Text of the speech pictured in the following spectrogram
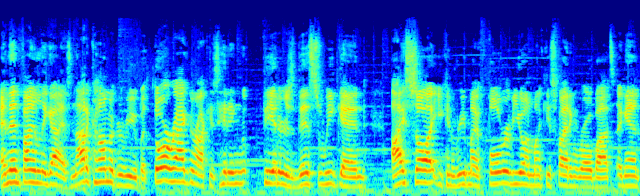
And then finally, guys, not a comic review, but Thor Ragnarok is hitting theaters this weekend. I saw it. You can read my full review on Monkeys Fighting Robots. Again,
